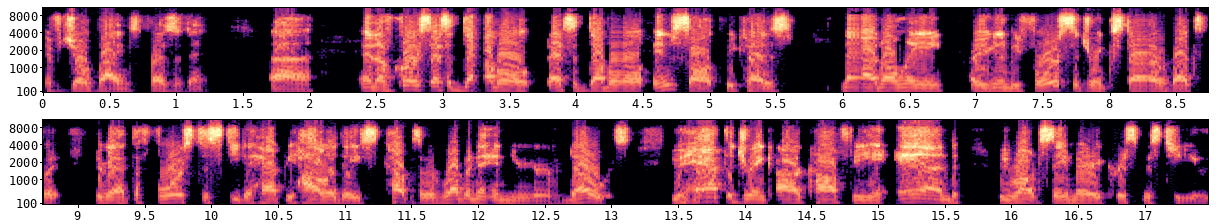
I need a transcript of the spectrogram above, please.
if Joe Biden's president. Uh, and of course, that's a double that's a double insult because not only are you going to be forced to drink Starbucks, but you're going to have to force to see the Happy Holidays cups. They're rubbing it in your nose. You have to drink our coffee, and we won't say Merry Christmas to you.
